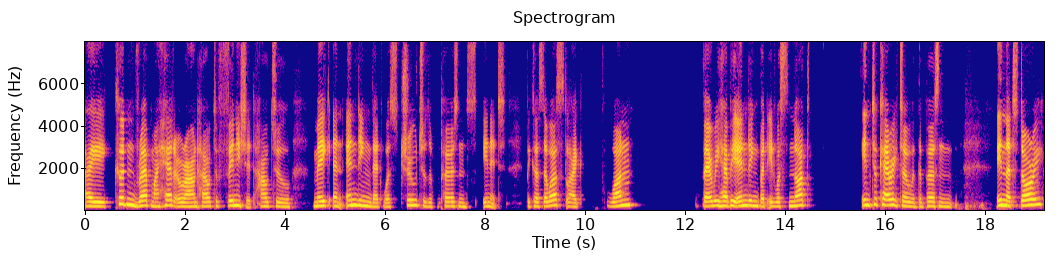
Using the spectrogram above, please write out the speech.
I couldn't wrap my head around how to finish it how to make an ending that was true to the persons in it. Because there was like one very happy ending but it was not into character with the person in that story.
